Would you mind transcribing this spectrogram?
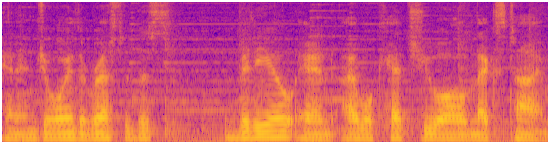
and enjoy the rest of this video, and I will catch you all next time.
